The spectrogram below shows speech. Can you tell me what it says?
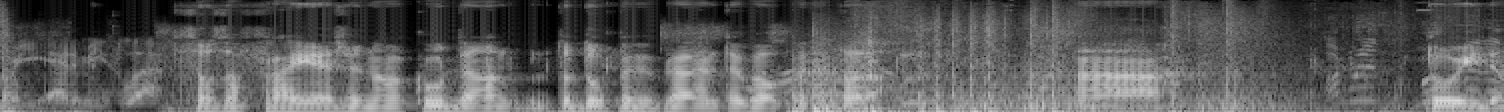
Three enemies left. Co za frajerzy, no kurde, a do dupy wybrałem tego operatora. Ach, tu idą.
